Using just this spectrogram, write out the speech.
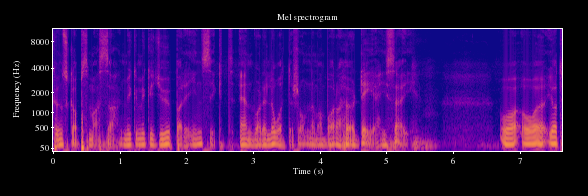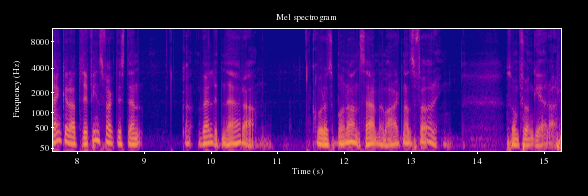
kunskapsmassa. Mycket, mycket djupare insikt än vad det låter som när man bara hör det i sig. Och, och Jag tänker att det finns faktiskt en väldigt nära korrespondens här med marknadsföring som fungerar.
